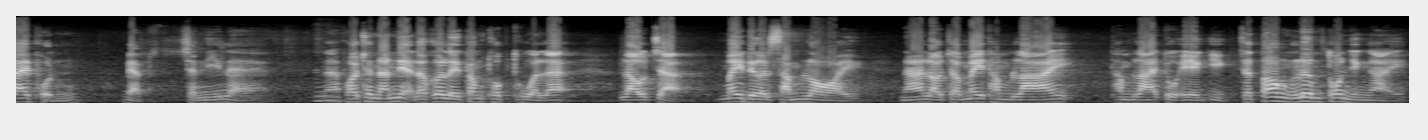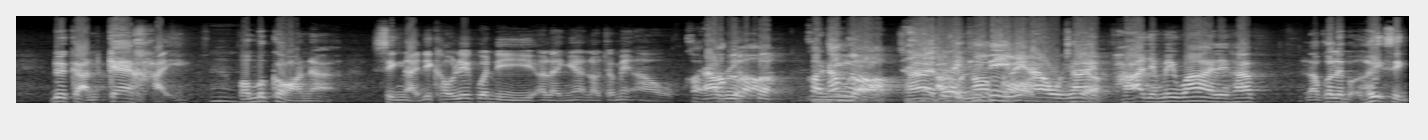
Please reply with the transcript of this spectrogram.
ได้ผลแบบชนนี้แหละ นะเพราะฉะนั้นเนี่ยเราก็เลยต้องทบทวนแล้ว เราจะไม่เดินซ้ำรอยนะเราจะไม่ทำร้ายทำลายตัวเองอีก จะต้องเริ่มต้นยังไง ด้วยการแก้ไข เพราะเมื่อก่อนอะสิ่งไหนที่เขาเรียกว่าดีอะไรเงี้ยเราจะไม่เอาขอนอกกรอบขอนอกกรอบใช่อะไรเป็นคนนอกที่ดีกรบไม่เอาอย่างเงี้ใช่ยเหรอพระยังไม่ไหว้เลยครับ เราก็เลยบอกเฮ้ยสิ่ง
